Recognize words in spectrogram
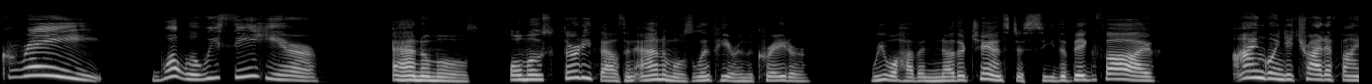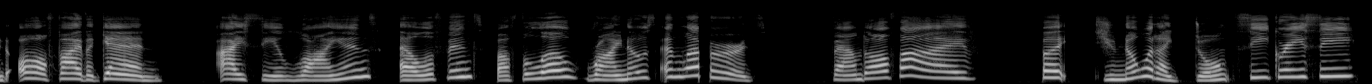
Great! What will we see here? Animals. Almost 30,000 animals live here in the crater. We will have another chance to see the Big Five. I'm going to try to find all five again. I see lions, elephants, buffalo, rhinos, and leopards. Found all five. But do you know what I don't see, Gracie?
